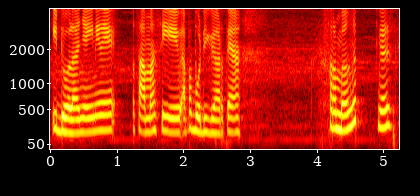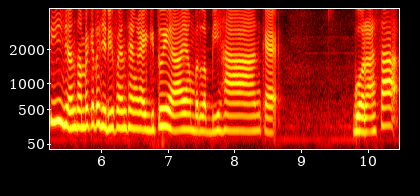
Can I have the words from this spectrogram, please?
idolanya ini sama si apa bodyguardnya. Serem banget nggak sih? Jangan sampai kita jadi fans yang kayak gitu ya yang berlebihan kayak gua rasa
